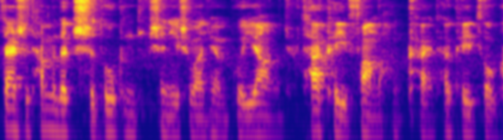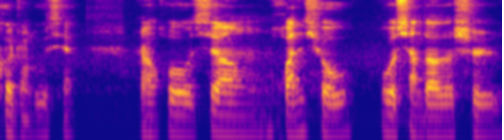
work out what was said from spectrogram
但是他们的尺度跟迪士尼是完全不一样的，就是它可以放得很开，它可以走各种路线。然后像环球，我想到的是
